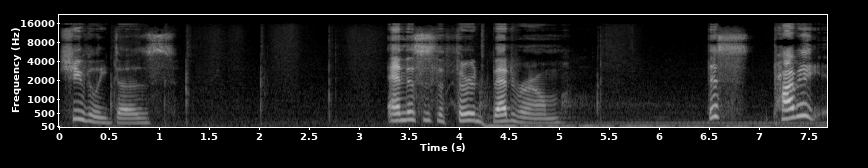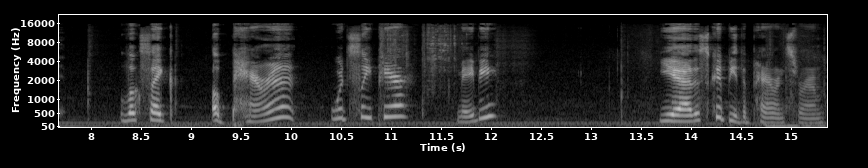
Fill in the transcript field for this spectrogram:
She really does. And this is the third bedroom. This probably looks like a parent would sleep here. Maybe? Yeah, this could be the parents' room.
